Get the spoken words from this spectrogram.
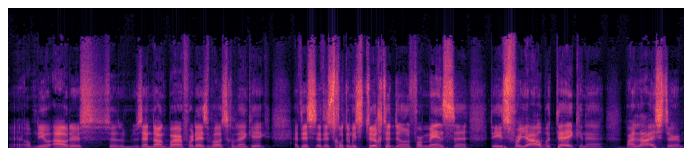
Uh, opnieuw, ouders ze zijn dankbaar voor deze boodschap, denk ik. Het is, het is goed om iets terug te doen voor mensen die iets voor jou betekenen. Maar luister,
